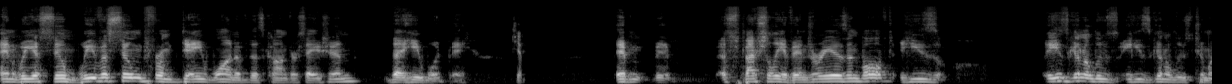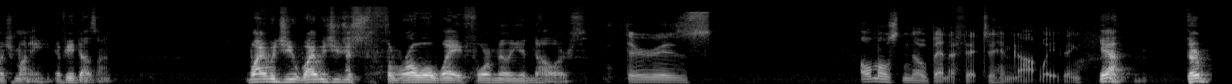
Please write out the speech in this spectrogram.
And we assume we've assumed from day 1 of this conversation that he would be. Yep. If- if- especially if injury is involved, he's he's going to lose he's going to lose too much money if he doesn't. Why would you why would you just throw away 4 million dollars? There is almost no benefit to him not waving. Yeah. They're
